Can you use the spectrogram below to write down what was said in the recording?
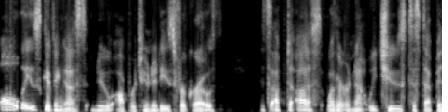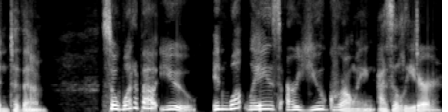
always giving us new opportunities for growth. It's up to us whether or not we choose to step into them. So, what about you? In what ways are you growing as a leader?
